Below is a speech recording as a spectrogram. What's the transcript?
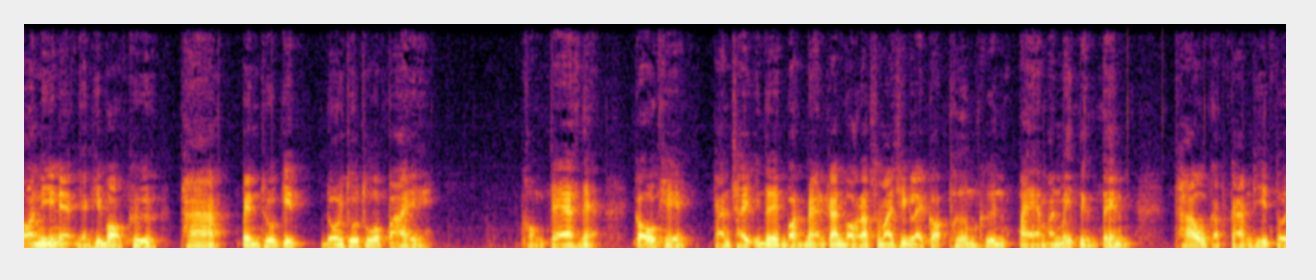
ตอนนี้เนี่ยอย่างที่บอกคือถ้าเป็นธุรกิจโดยทั่ว ๆ ไปของแจ๊สเนี่ยก็โอเค การใช้อินเทอร์เน็ตบอร์ดแบนการบอกรับสมาชิกอะไรก็เพิ่มขึ้น แต่มันไม่ตื่นเต้น เท่ากับการที่ตัว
